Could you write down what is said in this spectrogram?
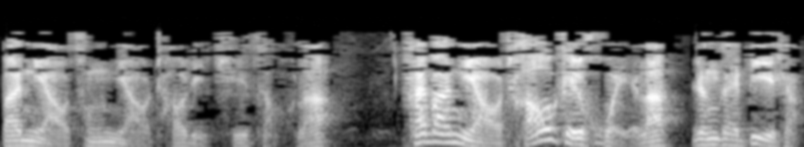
把鸟从鸟巢里取走了，还把鸟巢给毁了，扔在地上。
